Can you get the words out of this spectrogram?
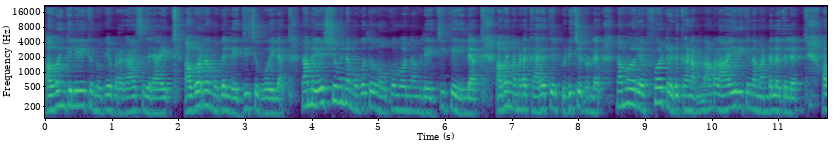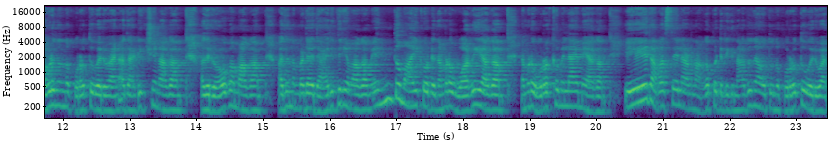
അവങ്കിലേക്ക് നോക്കിയ പ്രകാശിതരായി അവരുടെ മുഖം ലജ്ജിച്ചു പോയില്ല. നാം യേശുവിന്റെ മുഖത്ത് നോക്കുമ്പോൾ നാം ലജ്ജിക്കുകയില്ല അവൻ നമ്മുടെ കരത്തിൽ പിടിച്ചിട്ടുണ്ട്. നമ്മളൊരു എഫേർട്ട് എടുക്കണം. നമ്മളായിരിക്കുന്ന മണ്ഡലത്തിൽ അവിടെ നിന്ന് പുറത്തു വരുവാൻ അത് അഡിക്ഷൻ അഡിക്ഷനാകാം അത് രോഗമാകാം അത് നമ്മുടെ ദാരിദ്ര്യമാകാം എന്തുമായിക്കോട്ടെ നമ്മുടെ വറിയാകാം നമ്മുടെ ഉറക്കമില്ലായ്മയാകാം. ഏത് അകപ്പെട്ടിരിക്കുന്നത് അതിനകത്തുനിന്ന് പുറത്തു വരുവാൻ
